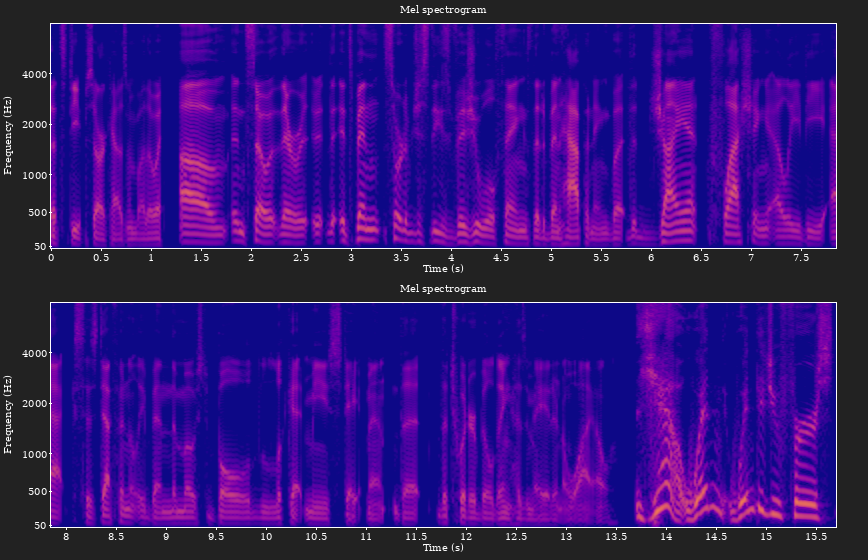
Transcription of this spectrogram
that's deep sarcasm, by the way. Um, and so there, it's been sort of just these visual things that have been happening. But the giant flashing LED X has definitely been the most bold "look at me" statement that the Twitter building has made in a while. Yeah, when when did you first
